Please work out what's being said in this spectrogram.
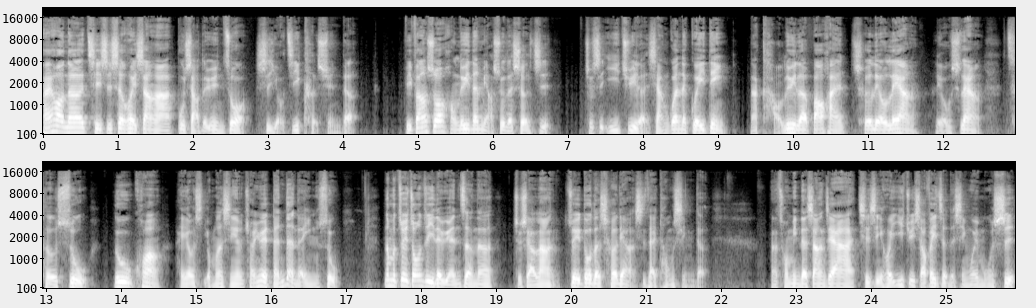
还好呢，其实社会上啊，不少的运作是有迹可循的。比方说红绿灯秒数的设置，就是依据了相关的规定。那考虑了包含车流量、流量、车速、路况，还有有没有行人穿越等等的因素。那么最终自己的原则呢，就是要让最多的车辆是在通行的。那聪明的商家其实也会依据消费者的行为模式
